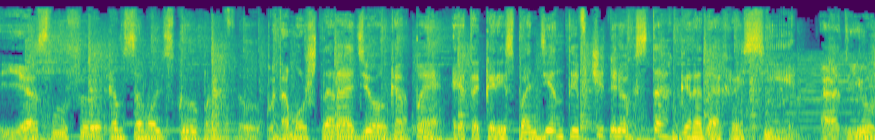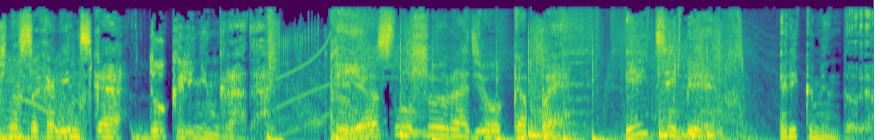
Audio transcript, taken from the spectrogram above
Я слушаю «Комсомольскую правду», потому что «Радио КП» — это корреспонденты в 400 городах России. От Южно-Сахалинска до Калининграда. Я слушаю «Радио КП» и тебе рекомендую.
